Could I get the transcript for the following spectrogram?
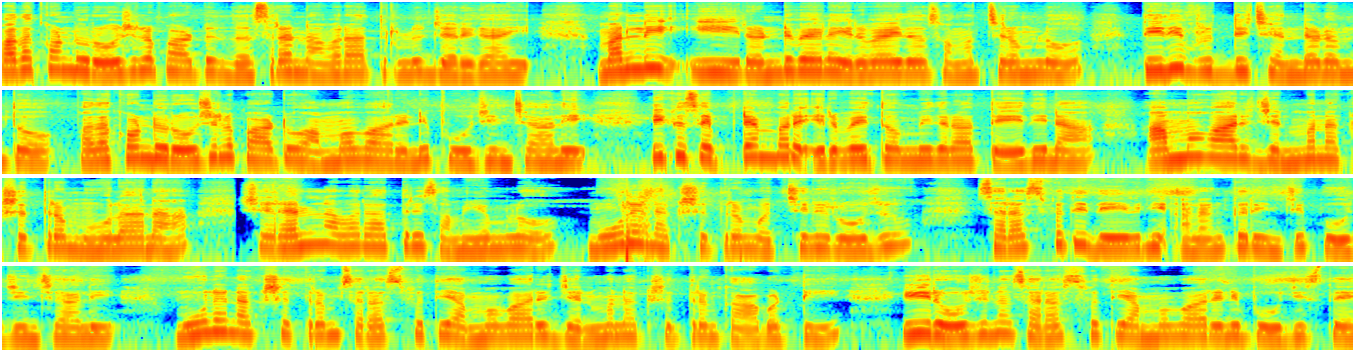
పదకొండు రోజుల పాటు దసరా నవరాత్రులు జరిగాయి. మళ్ళీ ఈ రెండు వేల ఇరవై ఐదో సంవత్సరంలో తిథి వృద్ధి చెందడంతో పదకొండు రోజుల పాటు అమ్మవారిని పూజించాలి. ఇక సెప్టెంబర్ ఇరవై తొమ్మిదిన తేదీన అమ్మవారి జన్మ నక్షత్రం మూలాన శరన్నవరాత్రి సమయంలో మూల నక్షత్రం వచ్చిన రోజు సరస్వతి దేవిని అలంకరించి పూజించాలి. మూల నక్షత్రం సరస్వతి అమ్మవారి జన్మ నక్షత్రం కాబట్టి ఈ రోజున సరస్వతి అమ్మవారిని పూజిస్తే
